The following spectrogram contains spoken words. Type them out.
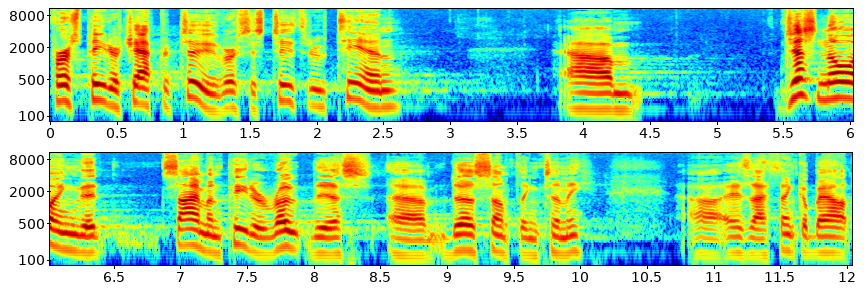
1 Peter chapter 2, verses 2 through 10. Um, just knowing that Simon Peter wrote this um, does something to me uh, as I think about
